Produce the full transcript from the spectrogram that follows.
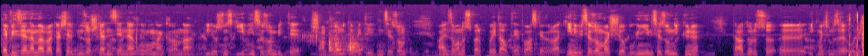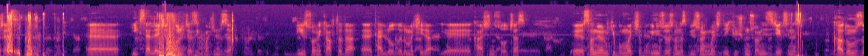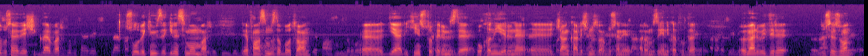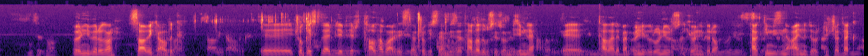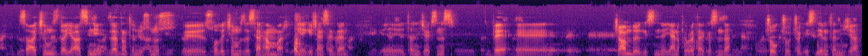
Hepinize yeniden merhaba arkadaşlar. Hepiniz hoş geldiniz yeniden Onur Online kanalına. Biliyorsunuz ki 7. sezon bitti. Şampiyonlukla bitti 7. sezon. Aynı zamanda Süper Kupayı da aldı yapı asker olarak. Yeni bir sezon başlıyor. Bugün yeni sezonun ilk günü. Daha doğrusu e, ilk maçımızı oynayacağız. E, XL Legends oynayacağız ilk maçımızı. Bir sonraki haftada e, Telloğulları maçıyla e, karşınızda olacağız. E, sanıyorum ki bu maçı bugün izliyorsanız bir sonraki maçı da 2-3 gün sonra izleyeceksiniz. Kadromuzda bu sene değişiklikler var. Sol bekimizde yine Simon var. Defansımızda Botan. Ee, diğer ikinci stoperimizde Okan'ın yerine e, Can kardeşimiz var. Bu sene aramıza yeni katıldı. Ömer Bedir'i bu sezon ön libero'dan sağ bek aldık. Ee, çok eskiler bilebilir. Talha vardı eskiden çok eskiden bizde. Talha da bu sezon bizimle. Ee, Talha ile ben ön libero oynuyoruz. iki ön libero. Taktiğimiz yine aynı 4-3 atak. Sağ açımızda Yasin'i zaten tanıyorsunuz. Ee, sol açımızda Serhan var. Yine geçen seneden e, tanıyacaksınız. Ve e, Can bölgesinde yani forvet arkasında çok çok çok eskilerin tanıyacağı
